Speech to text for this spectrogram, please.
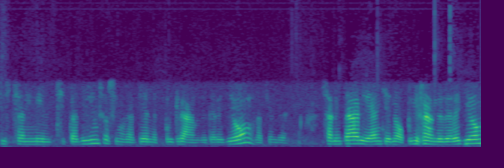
600.000 cittadini, sono l'azienda più grande della regione, l'azienda sanitaria e anche no, più grande della regione,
